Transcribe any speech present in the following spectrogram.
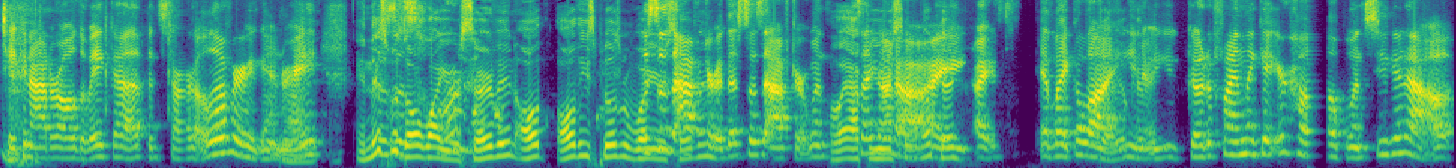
take an Adderall to wake up and start all over again, right? And this, this was all while you were serving? All all these pills were while you were serving? This was after. This was after. Once oh, after I got out, okay. I, I like a lot, okay. you know, you go to finally get your help once you get out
